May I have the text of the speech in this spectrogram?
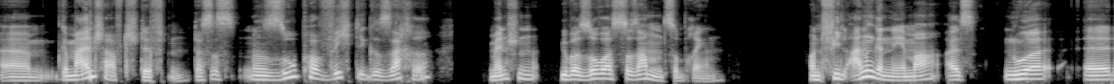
ähm, Gemeinschaft stiften. Das ist eine super wichtige Sache, Menschen über sowas zusammenzubringen. Und viel angenehmer als nur, äh,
